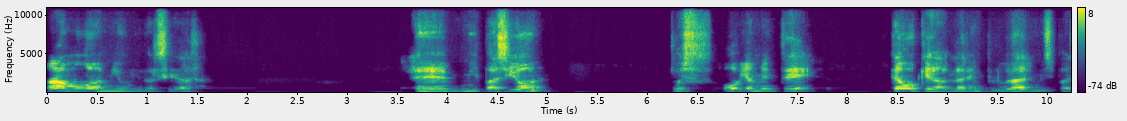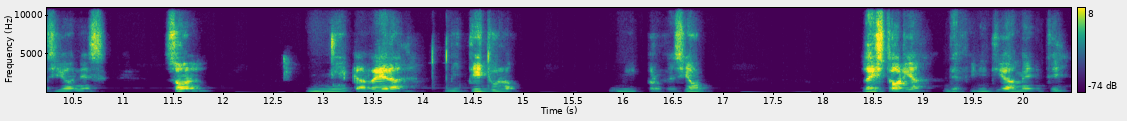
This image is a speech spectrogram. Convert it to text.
amo a mi universidad. Eh, mi pasión, pues obviamente tengo que hablar en plural, mis pasiones son mi carrera, mi título, mi profesión, la historia definitivamente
